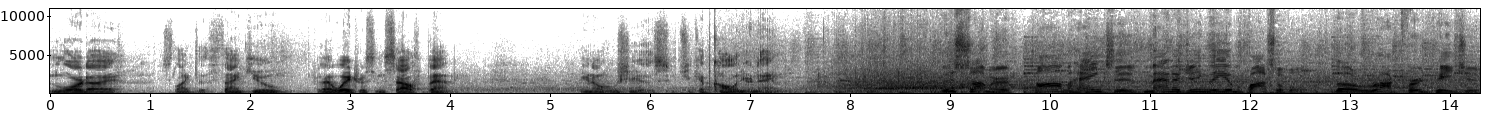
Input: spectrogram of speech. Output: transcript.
And Lord, I just like to thank you for that waitress in South Bend. You know who she is. She kept calling your name. This summer, Tom Hanks is managing the impossible the Rockford Peaches.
